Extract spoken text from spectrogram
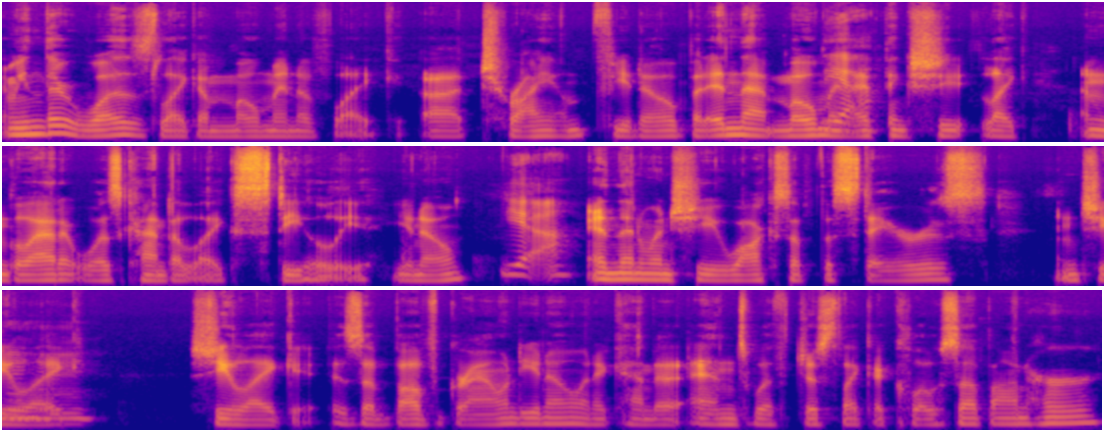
I mean there was like a moment of like uh triumph, you know, but in that moment I think she like I'm glad it was kind of like steely, you know? Yeah. and then when she walks up the stairs and she like Mhm. She like is above ground you know and it kind of ends with just like a close up on her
